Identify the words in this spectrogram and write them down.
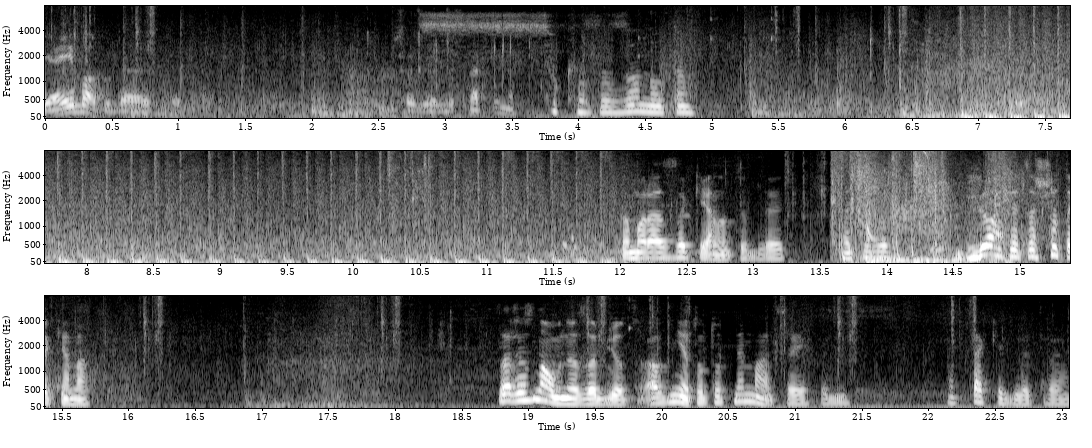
Я їбав туди. Що, блядь, безсмертно? Сука, за зону там. Там раз закинути, блядь. А це. Блядь, це що таке на? Зараз знову не заб'ють. А ні, то тут нема цієї хуйні. Аптеки, блядь, треба.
